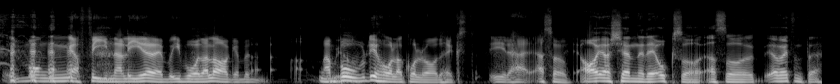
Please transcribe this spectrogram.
många fina lirare i båda lagen. Men Man Oh, ja. borde ju hålla Colorado högst i det här. Alltså, Ja, jag känner det också. Alltså, jag vet inte.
